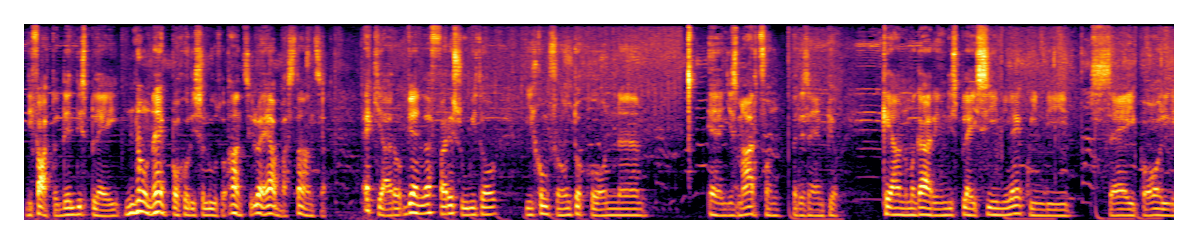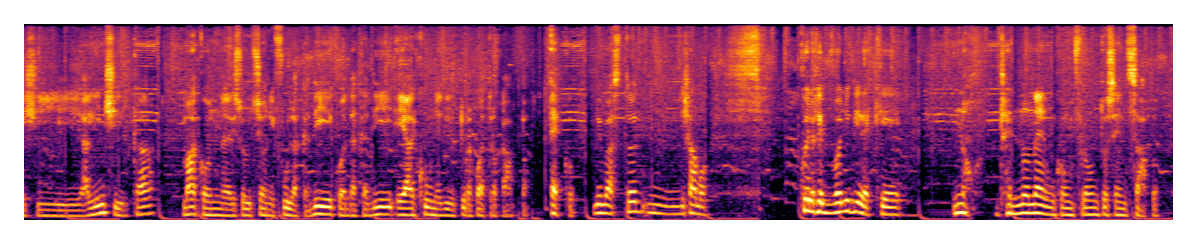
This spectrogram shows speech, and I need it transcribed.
di fatto del display non è poco risoluto, anzi lo è abbastanza è chiaro, viene da fare subito il confronto con eh, gli smartphone, per esempio, che hanno magari un display simile, quindi 6 pollici all'incirca, ma con risoluzioni Full HD, Quad HD e alcune addirittura 4K. Ecco, vi basta, mm, diciamo, quello che voglio dire è che no, cioè non è un confronto sensato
